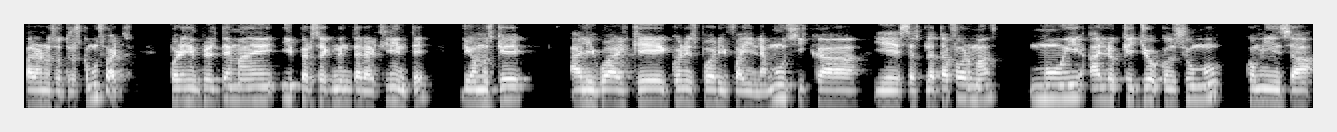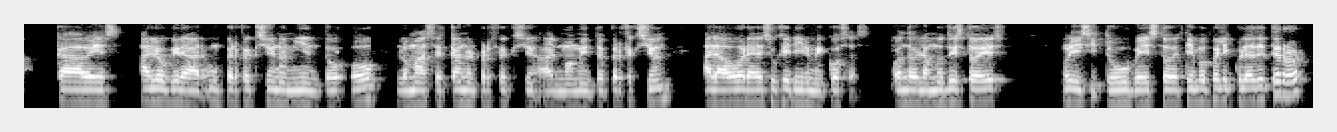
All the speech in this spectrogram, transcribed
para nosotros como usuarios. Por ejemplo, el tema de hipersegmentar al cliente. Digamos que al igual que con Spotify en la música y estas plataformas, muy a lo que yo consumo comienza cada vez a lograr un perfeccionamiento o lo más cercano al, momento de perfección a la hora de sugerirme cosas. Cuando hablamos de esto es Oye, si tú ves todo el tiempo películas de terror,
